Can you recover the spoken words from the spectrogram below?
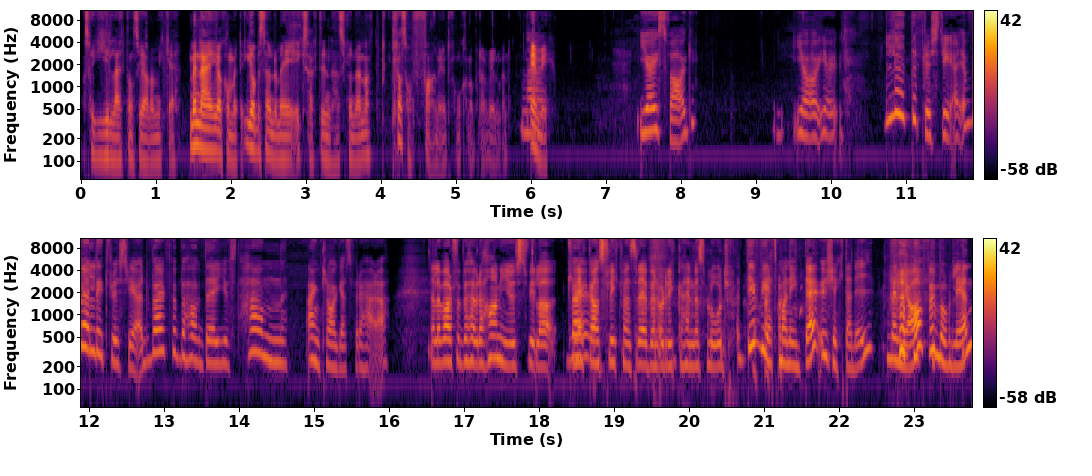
alltså, jag gillar ettan så jävla mycket. Men nej, jag kommer inte. Jag bestämde mig exakt i den här sekunden att klart som fan jag inte kommer kolla på den filmen. Nej. Emmy. Jag är svag. Jag, jag är lite frustrerad. Jag är väldigt frustrerad. Varför behövde just han anklagas för det här? Eller varför behövde han just vilja knäcka Var- hans flickväns revben och dricka hennes blod? Det vet man inte, ursäkta dig. Men ja, förmodligen.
